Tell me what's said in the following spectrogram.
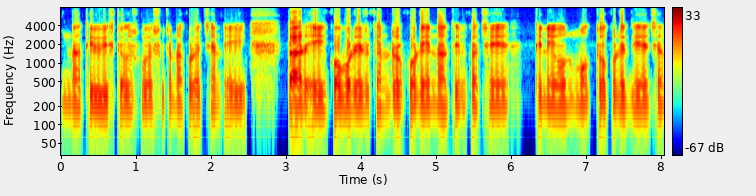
নাতির দৃষ্টি আকর্ষণ করে সূচনা করেছেন। এই তার এই কবরের কেন্দ্র করে নাতির কাছে তিনি উন্মুক্ত করে দিয়েছেন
